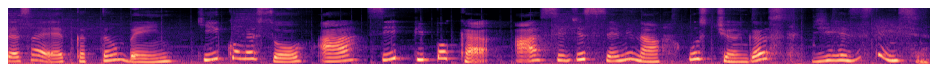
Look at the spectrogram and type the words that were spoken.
Por essa época também que começou a se pipocar, a se disseminar os changas de resistência,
